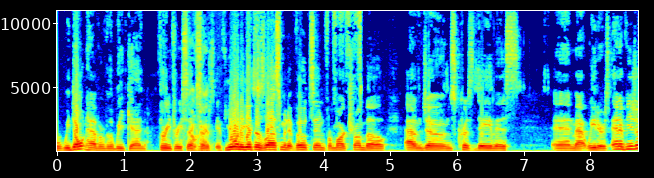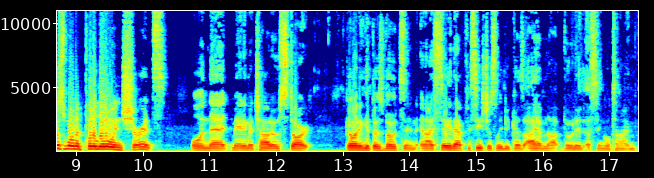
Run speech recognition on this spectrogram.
we don't have over the weekend three three six. So Okay. if you want to get those last minute votes in from Mark Trumbo, Adam Jones, Chris Davis, and Matt Wieters, and if you just want to put a little insurance on that Manny Machado start, go ahead and get those votes in. And I say that facetiously because I have not voted a single time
